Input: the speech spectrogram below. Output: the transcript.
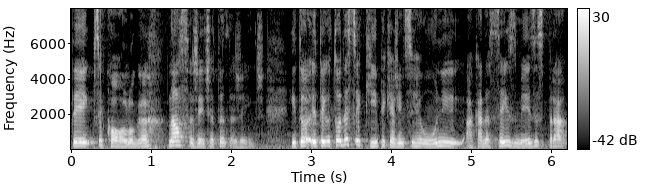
tem psicóloga. Nossa, gente, é tanta gente. Então, eu tenho toda essa equipe que a gente se reúne a cada seis meses para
